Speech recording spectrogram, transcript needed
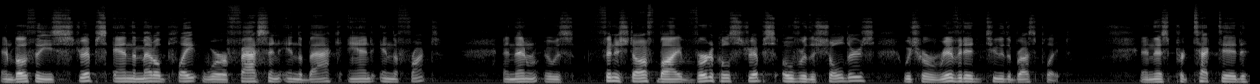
and both of these strips and the metal plate were fastened in the back and in the front. And then it was finished off by vertical strips over the shoulders, which were riveted to the breastplate and this protected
